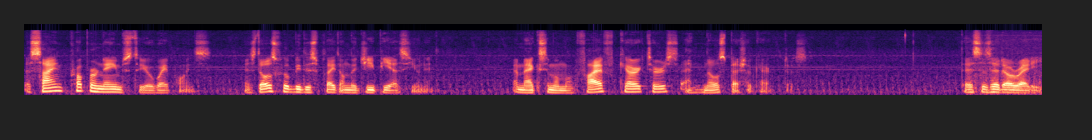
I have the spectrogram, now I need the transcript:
Assign proper names to your waypoints, as those will be displayed on the GPS unit. A maximum of 5 characters and no special characters. This is it already.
